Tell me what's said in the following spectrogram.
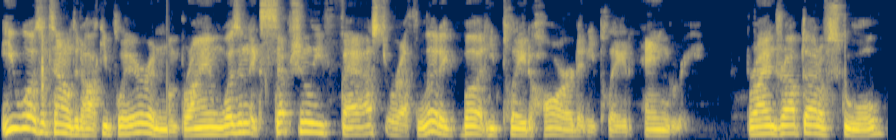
He was a talented hockey player, and Brian wasn't exceptionally fast or athletic, but he played hard and he played angry. Brian dropped out of school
